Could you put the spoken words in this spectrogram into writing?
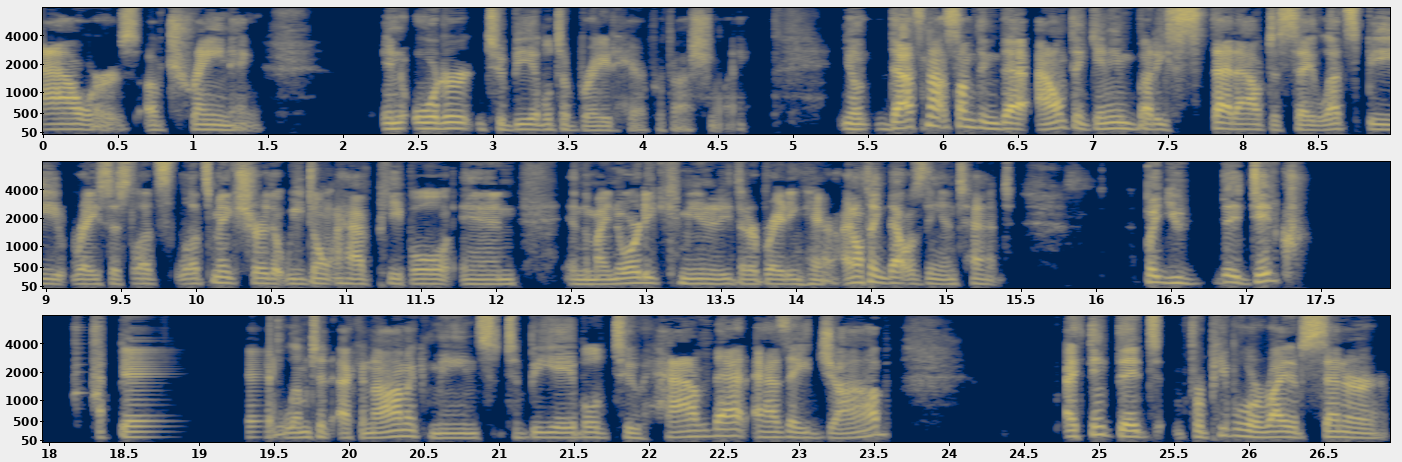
hours of training in order to be able to braid hair professionally. You know, that's not something that I don't think anybody set out to say, let's be racist. Let's let's make sure that we don't have people in in the minority community that are braiding hair. I don't think that was the intent. But you they did limited economic means to be able to have that as a job. I think that for people who are right of center,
